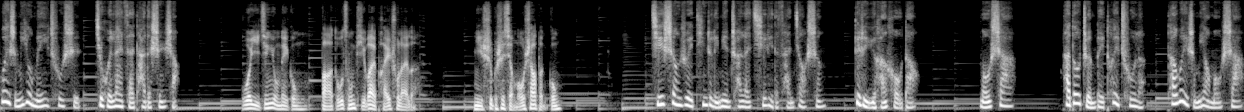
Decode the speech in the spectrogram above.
为什么又没一出事就会赖在他的身上？我已经用内功把毒从体外排出来了，你是不是想谋杀本宫？齐盛瑞听着里面传来凄厉的惨叫声，对着雨涵吼道：“谋杀！他都准备退出了，他为什么要谋杀？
